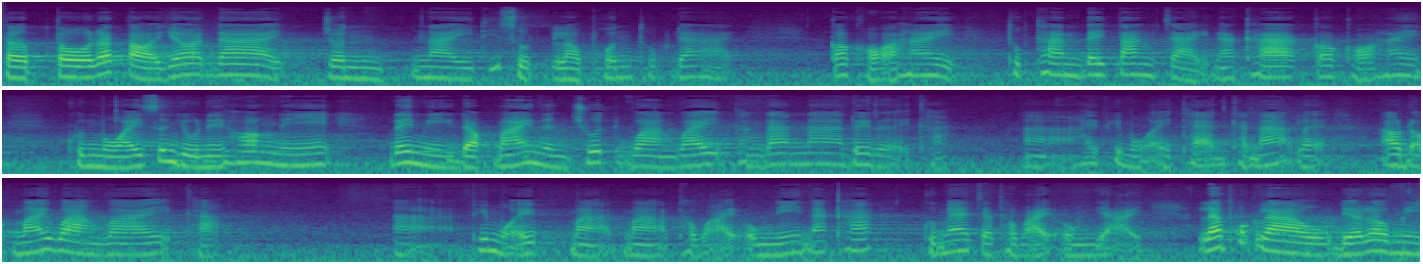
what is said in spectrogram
เติบโตและต่อยอดได้ จนในที่สุดเราพ้นทุกข์ได้ ก็ขอให้ทุกท่านได้ตั้งใจนะคะ ก็ขอให้คุณหมวยซึ่งอยู่ในห้องนี้ได้มีดอกไม้หนึ่งชุดวางไว้ทางด้านหน้าด้วยเลยค่ะ ให้พี่หมวยแทนคณะเลย เอาดอกไม้วางไว้ค่ะ พี่หมวยมามาถวายองค์นี้นะคะ คุณแม่จะถวายองค์ใหญ่ แล้วพวกเราเดี๋ยวเรามี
